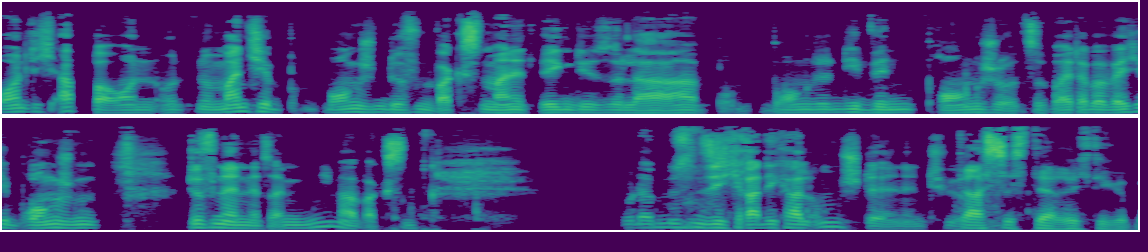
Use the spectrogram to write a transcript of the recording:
ordentlich abbauen und nur manche Branchen dürfen wachsen, meinetwegen die Solarbranche, die Windbranche und so weiter. Aber welche Branchen dürfen denn jetzt eigentlich nicht mehr wachsen? Oder müssen sich radikal umstellen in Thüringen? Das ist der richtige,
